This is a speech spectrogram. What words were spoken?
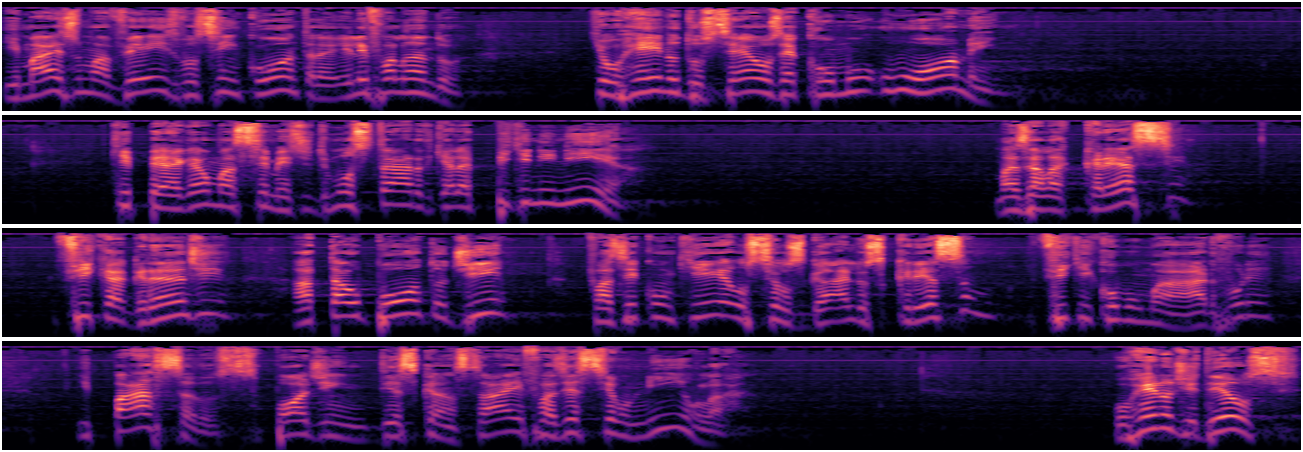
E mais uma vez você encontra ele falando que o reino dos céus é como um homem que pega uma semente de mostarda, que ela é pequenininha, mas ela cresce, fica grande, a tal ponto de fazer com que os seus galhos cresçam, fique como uma árvore, e pássaros podem descansar e fazer seu ninho lá. O reino de Deus,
